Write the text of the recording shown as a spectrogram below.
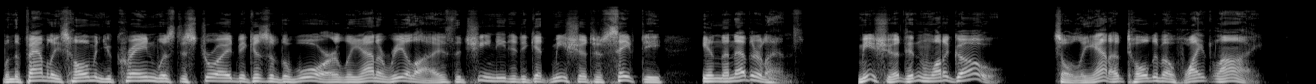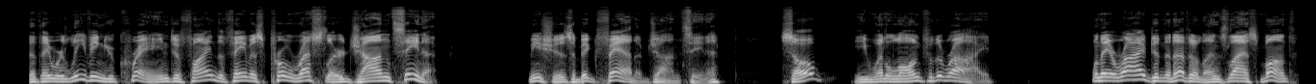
When the family's home in Ukraine was destroyed because of the war, Liana realized that she needed to get Misha to safety in the Netherlands. Misha didn't want to go, so Liana told him a white lie that they were leaving Ukraine to find the famous pro wrestler John Cena. Misha is a big fan of John Cena, so he went along for the ride. When they arrived in the Netherlands last month,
